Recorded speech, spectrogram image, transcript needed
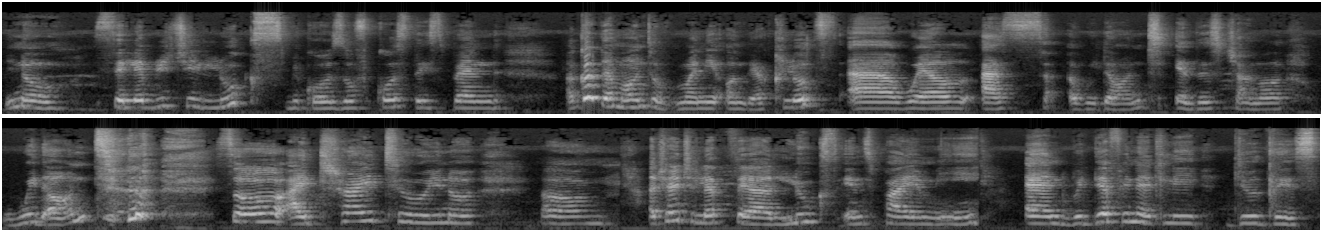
you know celebrity looks because of course they spend a good amount of money on their clothes. Uh well as we don't in this channel we don't. So i try to you know um i try to let their looks inspire me and we definitely do this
